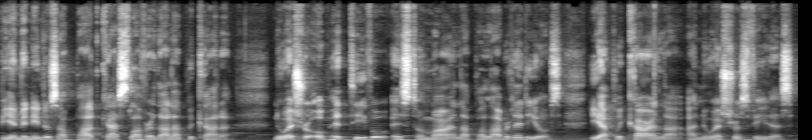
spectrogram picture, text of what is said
Bienvenidos al podcast La Verdad Aplicada. Nuestro objetivo es tomar la palabra de Dios y aplicarla a nuestras vidas.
